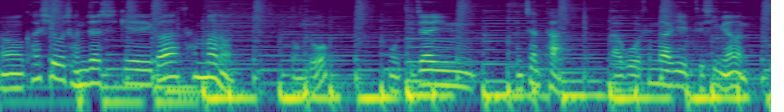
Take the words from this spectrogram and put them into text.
어, 카시오 전자시계가 3만원 정도 뭐 디자인 괜찮다 라고 생각이 드시면 뭐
